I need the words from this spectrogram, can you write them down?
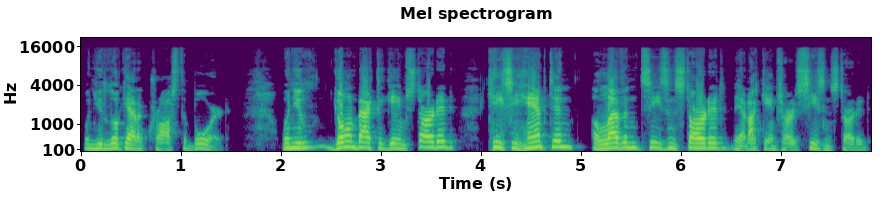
when you look at across the board. When you going back to game started, Casey Hampton, 11 seasons started. Yeah, not game started, season started.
